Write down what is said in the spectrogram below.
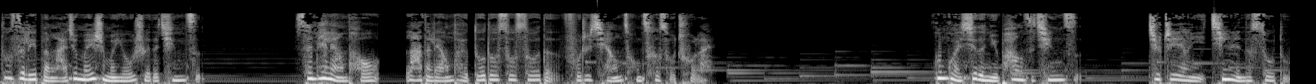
肚子里本来就没什么油水的青子，三天两头拉得两腿哆哆嗦嗦的扶着墙从厕所出来。公管系的女胖子青子，就这样以惊人的速度，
